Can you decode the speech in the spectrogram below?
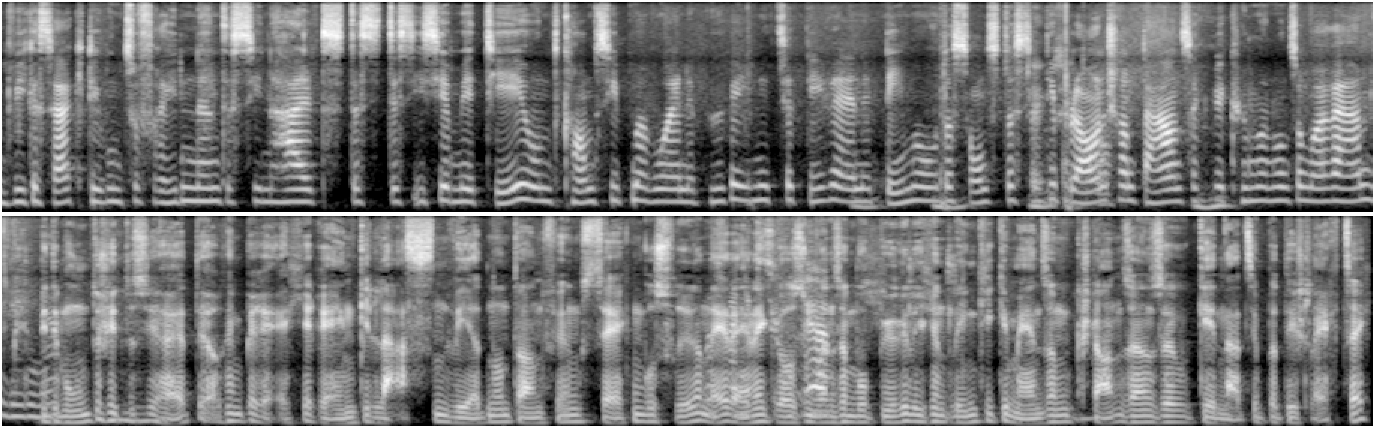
Und wie gesagt, die Unzufriedenen, das sind halt, das, das ist ihr Metier. Und kaum sieht man, wo eine Bürgerinitiative, eine Demo oder sonst was, sind die Blauen schon da und sagt, wir kümmern uns um eure Anliegen. Mit dem Unterschied, dass sie heute auch in Bereiche reingelassen werden, unter Anführungszeichen, wo es früher nicht reingelassen ja. waren, wo Bürgerliche und Linke gemeinsam gestanden sind, also okay, Nazi-Partie schleicht sich.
